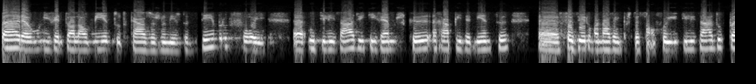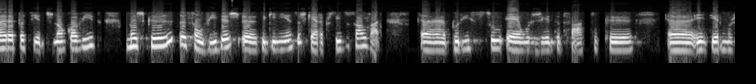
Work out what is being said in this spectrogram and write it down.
para um eventual aumento de casos no mês de dezembro foi uh, utilizado e tivemos que rapidamente uh, fazer uma nova importação. Foi utilizado para pacientes não Covid, mas que uh, são vidas de guineenses que era preciso salvar. Por isso é urgente, de facto, que uh, em termos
